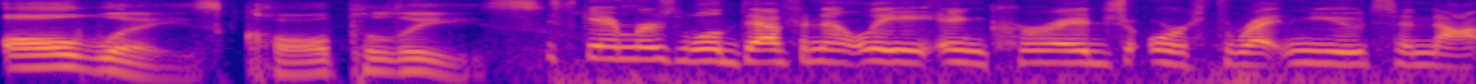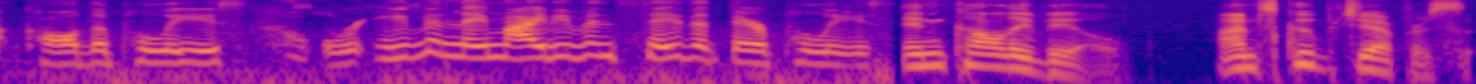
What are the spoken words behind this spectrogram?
always call police. Scammers will definitely encourage or threaten you to not call the police or even they might even say that they're police. In Colleyville, I'm Scoop Jefferson.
